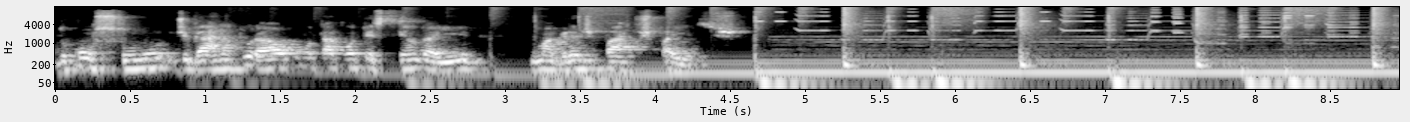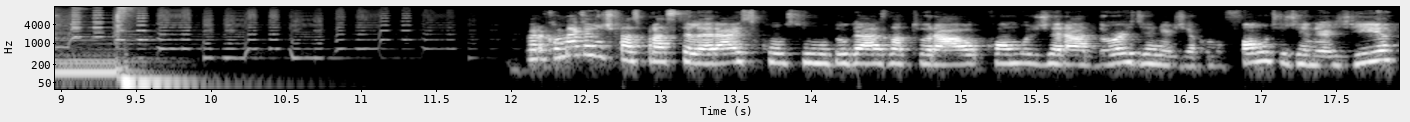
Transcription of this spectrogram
do consumo de gás natural, como está acontecendo aí em uma grande parte dos países. Agora, como é que a gente faz para acelerar esse consumo do gás natural como gerador de energia, como fonte de energia,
